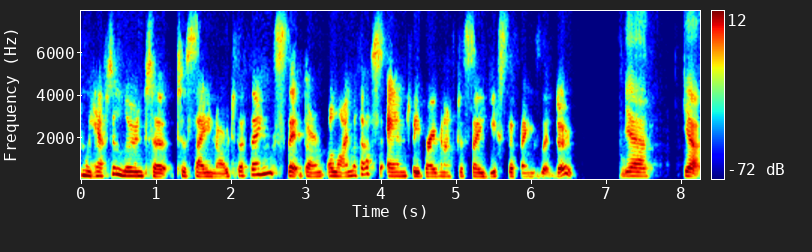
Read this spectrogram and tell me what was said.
we have to learn to to say no to the things that don't align with us and be brave enough to say yes to things that do. Yeah. Yeah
